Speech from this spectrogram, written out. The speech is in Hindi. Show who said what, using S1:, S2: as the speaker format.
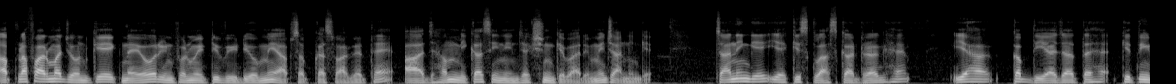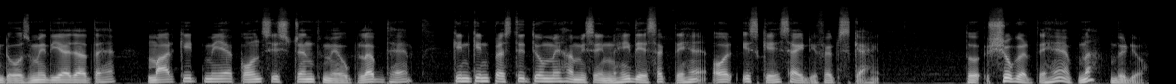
S1: अपना फार्मा जोन के एक नए और इन्फॉर्मेटिव वीडियो में आप सबका स्वागत है। आज हम मिकासिन इंजेक्शन के बारे में जानेंगे। जानेंगे यह किस क्लास का ड्रग है, यह कब दिया जाता है, कितनी डोज में दिया जाता है मार्केट में यह कौन सी स्ट्रेंथ में उपलब्ध है किन किन परिस्थितियों में हम इसे नहीं दे सकते हैं और इसके साइड इफ़ेक्ट्स क्या हैं। तो शुरू करते हैं अपना वीडियो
